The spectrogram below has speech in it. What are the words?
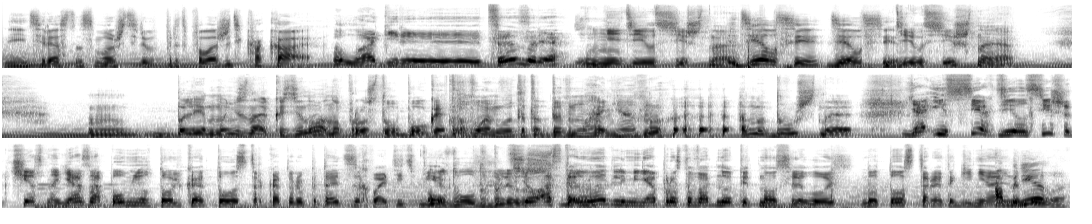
Мне интересно, сможете ли вы предположить, какая? В лагере Цезаря? Не DLC-шная. DLC, DLC. DLC-шная? Блин, ну не знаю, казино, оно просто убогое, по-моему, вот это Dead Money, оно, оно душное. Я из всех DLC-шек, честно, я запомнил только тостер, который пытается захватить мир. Old Old Blues, Все остальное да. для меня просто в одно пятно слилось. Но тостер это гениально а мне... было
